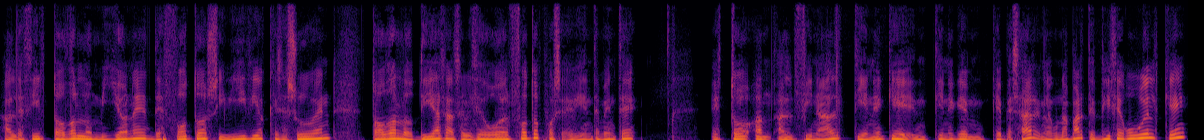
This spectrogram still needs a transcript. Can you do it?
Al decir todos los millones de fotos y vídeos que se suben todos los días al servicio de Google Fotos, pues evidentemente esto al final tiene que, tiene que, pesar en alguna parte. Dice Google que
